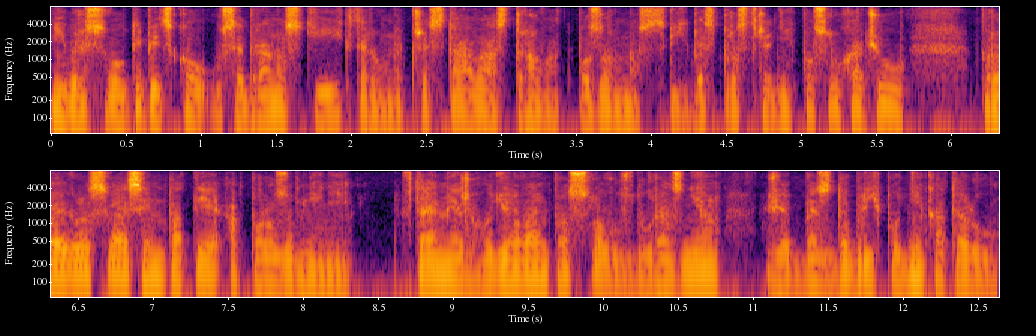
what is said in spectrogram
nýbrž svou typickou usebraností, kterou nepřestává strhovat pozornost svých bezprostředních posluchačů, projevil své sympatie a porozumění. V téměř hodinovém proslovu zdůraznil, že bez dobrých podnikatelů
